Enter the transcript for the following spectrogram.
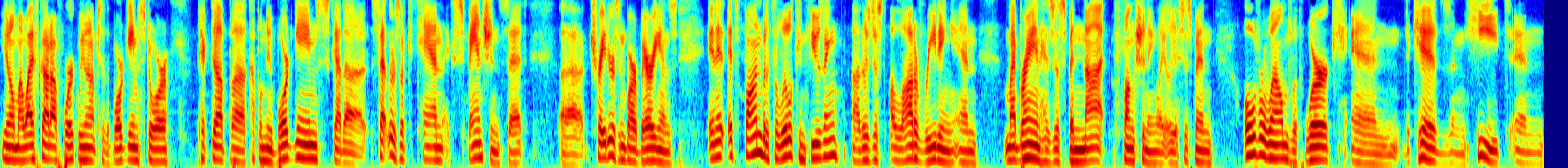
you know, my wife got off work. We went up to the board game store, picked up a couple new board games, got a Settlers of Catan expansion set, uh, Traders and Barbarians. And it, it's fun, but it's a little confusing. Uh, there's just a lot of reading and my brain has just been not functioning lately. It's just been, overwhelmed with work and the kids and heat and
